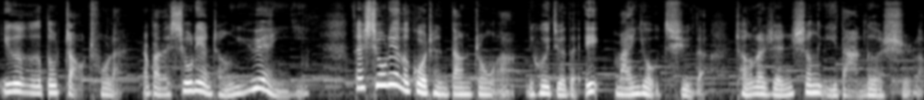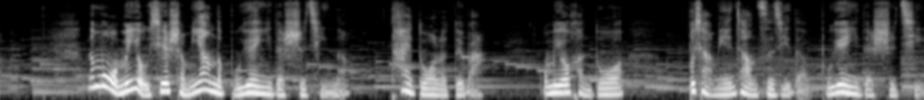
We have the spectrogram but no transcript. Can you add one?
一个个都找出来，然后把它修炼成愿意。在修炼的过程当中啊，你会觉得诶蛮有趣的，成了人生一大乐事了。那么我们有些什么样的不愿意的事情呢？太多了，对吧？我们有很多不想勉强自己的不愿意的事情，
